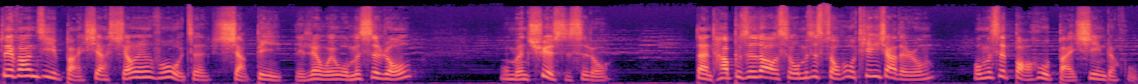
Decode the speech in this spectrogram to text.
对方既摆下降龙伏虎阵，想必也认为我们是龙。我们确实是龙，但他不知道是我们是守护天下的龙，我们是保护百姓的虎。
